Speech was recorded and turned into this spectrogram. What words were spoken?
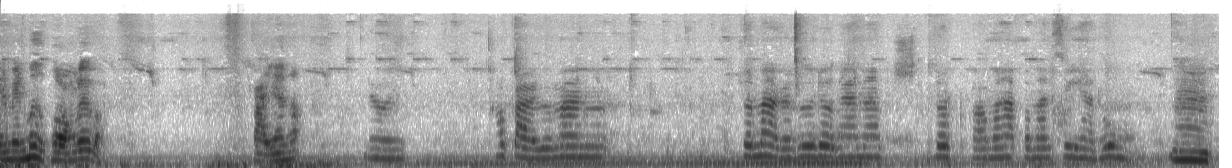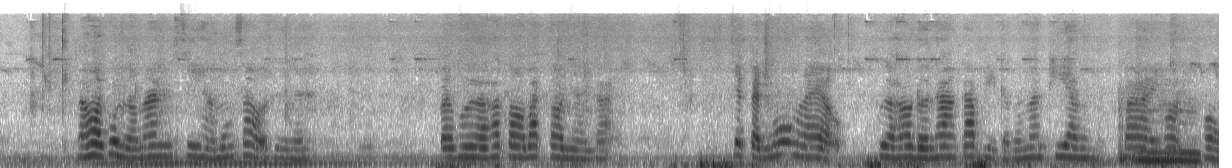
นี่เป็นมือพองเลยบอกไปนั่นเนาะเลยเข้าไปประมาณส่วนมากก็คือเดินงานมารถเขามาหับประมาณสี่ห้าทุ่มอืม แล้วหอดพุ่นประมาณสี่ห้าโมงเช้าใช่ไหมไปเพื่อเขาต่อบัตรตอนอย่างกะเจ็ดแปดโมงแล้ว เพื่อเขาเดินทางกลับอีกกับประมาณเที่ยงบ่ายหอดห้อง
